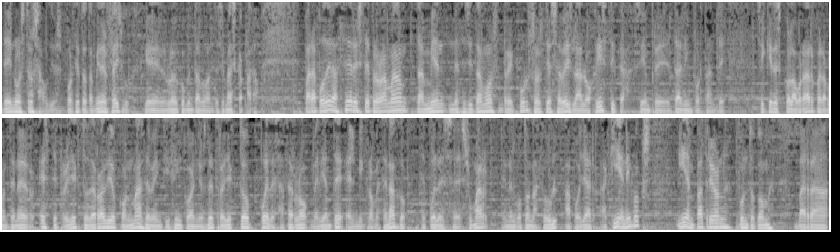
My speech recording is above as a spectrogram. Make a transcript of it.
de nuestros audios. Por cierto, también en Facebook, que lo he comentado antes, se me ha escapado. Para poder hacer este programa también necesitamos recursos, ya sabéis, la logística, siempre tan importante. Si quieres colaborar para mantener este proyecto de radio con más de 25 años de trayecto, puedes hacerlo mediante el micromecenazgo. Te puedes eh, sumar en el botón azul apoyar aquí en iVoox y en patreon.com barra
